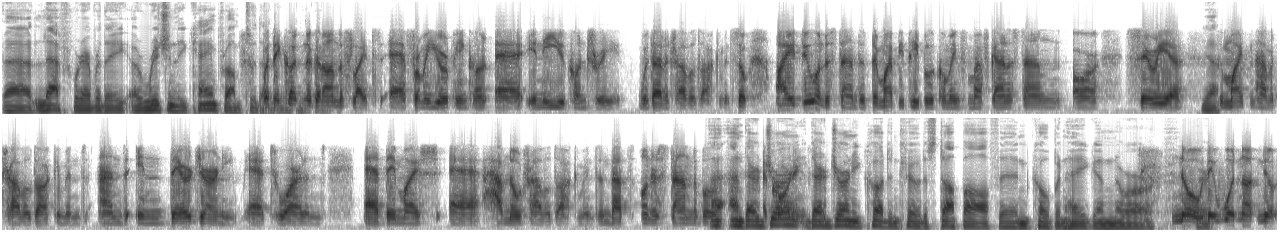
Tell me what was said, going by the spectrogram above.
uh, left wherever they originally came from to that. But they couldn't have got on the flight uh, from a European, con- uh, an EU country without a travel document. So I do understand that there might be people coming from Afghanistan or Syria Yeah. who mightn't have a travel document, and in their journey uh, to Ireland, uh, they might uh, have no travel document, and that's understandable. Uh, and their journey, their journey could include a stop off in Copenhagen or. No, or- they would not. No,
